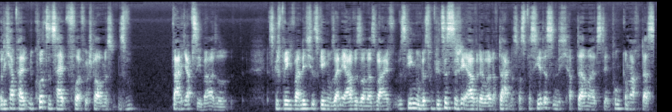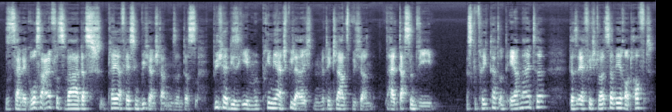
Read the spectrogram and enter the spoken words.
und ich habe halt eine kurze Zeit, bevor er gestorben ist, es war nicht absehbar, also das Gespräch war nicht, es ging um sein Erbe, sondern es, war, es ging um das publizistische Erbe der World of Darkness, was passiert ist. Und ich habe damals den Punkt gemacht, dass sozusagen der große Einfluss war, dass Player-Facing Bücher entstanden sind. Dass Bücher, die sich eben primär an Spieler richten, mit den Clans-Büchern, halt das sind, wie es geprägt hat. Und er meinte, dass er viel stolzer wäre und hofft,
